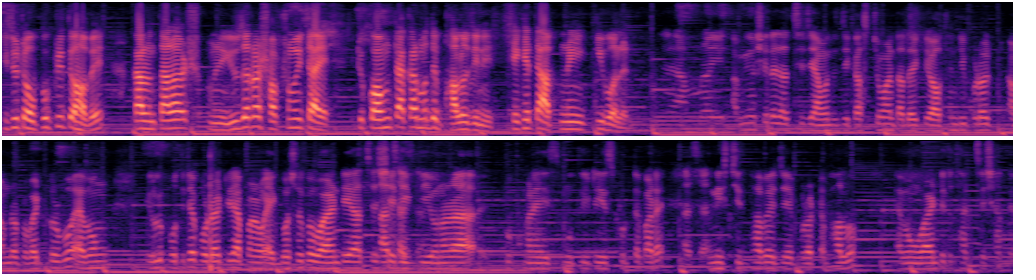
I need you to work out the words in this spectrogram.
কিছুটা উপকৃত হবে। কারণ তারা স- মানে ইউজাররা সবসময় চায় একটু কম টাকার মধ্যে ভালো জিনিস। সেক্ষেত্রে আপনি কি বলেন? আমরা আমিও সেটা যাচ্ছি যে আমাদের যে কাস্টমার তাদেরকে অথেন্টিক প্রোডাক্ট আমরা প্রোভাইড করব এবং এগুলো প্রতিটা প্রোডাক্টের আপনার এক বছর করে ওয়ারেন্টি আছে। আচ্ছা, সেদিক আচ্ছা। দিয়ে ওনারা খুব মানে স্মুথলি ইউজ করতে পারে। আচ্ছা। নিশ্চিতভাবে যে প্রোডাক্টটা ভালো এবং ওয়ারেন্টি তো থাকছে সাথে।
